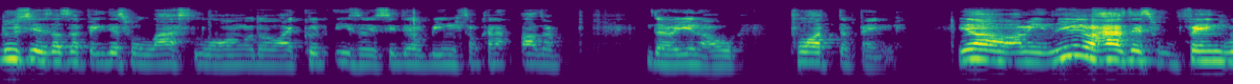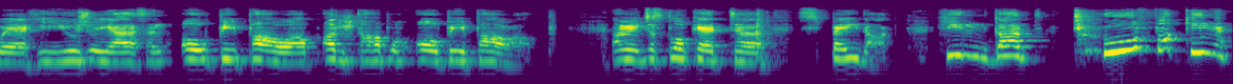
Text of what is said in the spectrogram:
Lucius doesn't think this will last long, although I could easily see there being some kind of other, the you know, plot the thing. You know, I mean, Yuno has this thing where he usually has an OP power up on top of OP power up. I mean, just look at uh. He got two fucking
